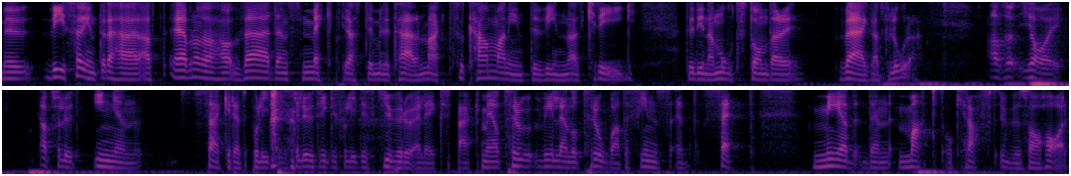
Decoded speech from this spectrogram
Men visar inte det här att även om du har världens mäktigaste militärmakt så kan man inte vinna ett krig där dina motståndare vägrar att förlora? Alltså, jag är absolut ingen säkerhetspolitisk eller utrikespolitisk guru eller expert, men jag tro, vill ändå tro att det finns ett sätt med den makt och kraft USA har.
